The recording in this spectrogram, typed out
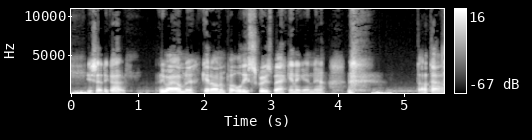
you're set to go. Anyway, I'm going to get on and put all these screws back in again now. Ta-ta.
